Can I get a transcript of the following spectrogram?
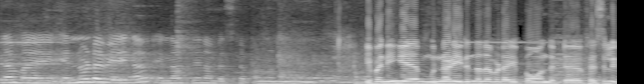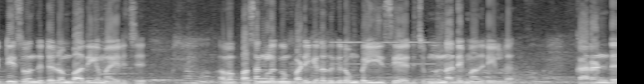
என்னோட வேயில் எல்லாத்தையும் நான் பெஸ்ட்டாக நினைக்கிறேன். இப்போ நீங்கள் முன்னாடி இருந்ததை விட இப்போ வந்துட்டு ஃபெசிலிட்டிஸ் வந்துட்டு ரொம்ப அதிகமாயிருச்சு. அப்போ பசங்களுக்கும் படிக்கிறதுக்கு ரொம்ப ஈஸியாயிருச்சு முன்னாடி மாதிரி இல்லை. கரண்டு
